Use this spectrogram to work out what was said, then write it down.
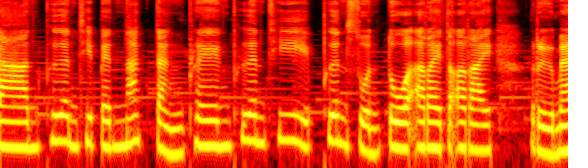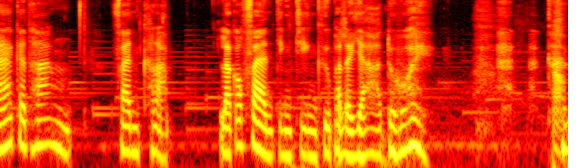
การเพื่อนที่เป็นนักแต่งเพลงเพื่อนที่เพื่อนส่วนตัวอะไรต่ออะไร หรือแม้กระทั่งแฟนคลับ แล้วก็แฟนจริง ๆ คือภรรยาด้วยครับ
